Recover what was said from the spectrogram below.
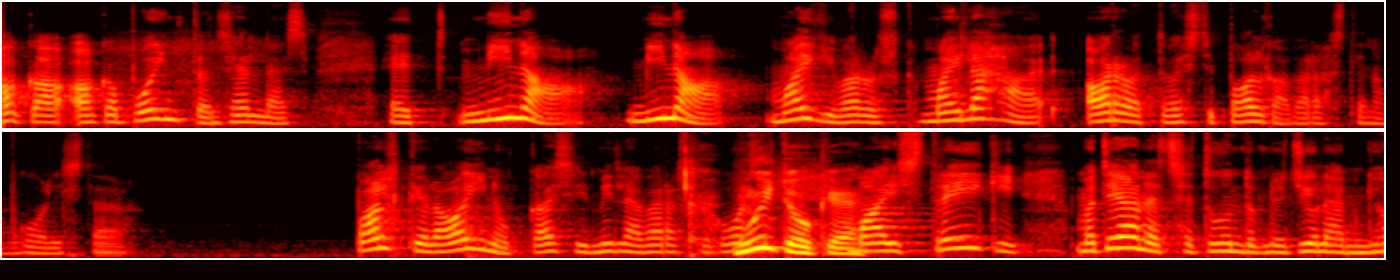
aga, aga point on selles, et mina, mina, Maigi Varusk, ma ei lähe arvatavasti palga pärast enam koolist ära palk ei ole ainuke asi, mille pärast ma koolis. ma ei streigi, ma tean, et see tundub nüüd jõle mingi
